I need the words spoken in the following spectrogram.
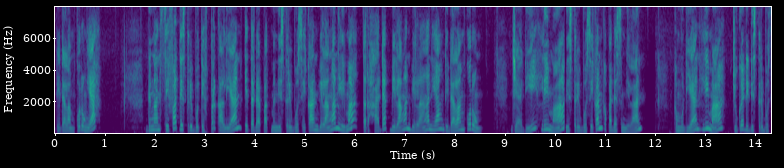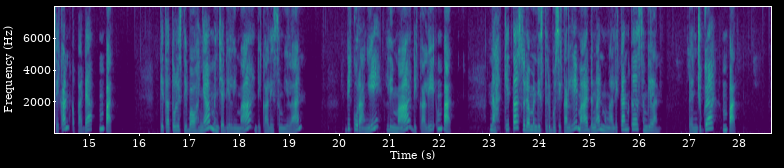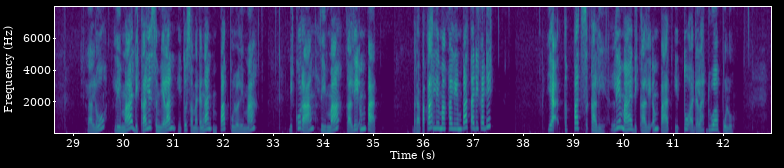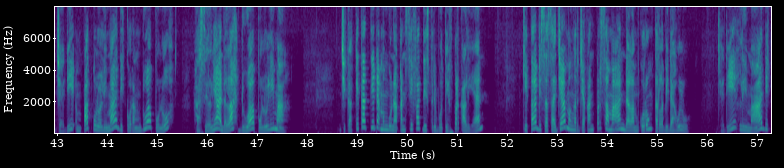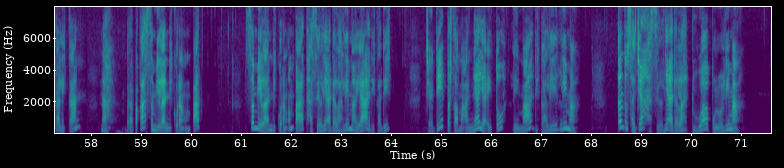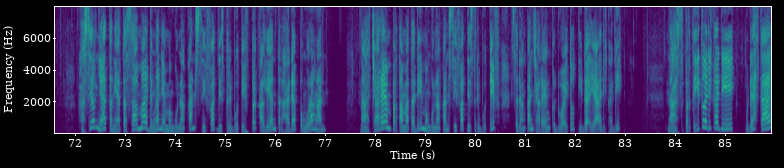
Di dalam kurung ya. Dengan sifat distributif perkalian, kita dapat mendistribusikan bilangan 5 terhadap bilangan-bilangan yang di dalam kurung. Jadi, 5 distribusikan kepada 9, kemudian 5 juga didistribusikan kepada 4. Kita tulis di bawahnya menjadi 5 dikali 9, dikurangi 5 dikali 4. Nah, kita sudah mendistribusikan 5 dengan mengalihkan ke 9, dan juga 4. Lalu, 5 dikali 9 itu sama dengan 45, dikurang 5 kali 4. Berapakah 5 kali 4 adik-adik? Ya, tepat sekali. 5 dikali 4 itu adalah 20. Jadi, 45 dikurang 20, hasilnya adalah 25. Jika kita tidak menggunakan sifat distributif perkalian, kita bisa saja mengerjakan persamaan dalam kurung terlebih dahulu. Jadi, 5 dikalikan. Nah, berapakah 9 dikurang 4? 9 dikurang 4 hasilnya adalah 5 ya adik-adik. Jadi, persamaannya yaitu 5 dikali 5. Tentu saja hasilnya adalah 25. Hasilnya ternyata sama dengan yang menggunakan sifat distributif perkalian terhadap pengurangan. Nah, cara yang pertama tadi menggunakan sifat distributif, sedangkan cara yang kedua itu tidak ya adik-adik. Nah, seperti itu adik-adik. Mudah kan?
